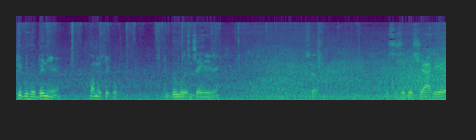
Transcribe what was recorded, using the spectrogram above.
people who have been here, homeless people, and Google doesn't say anything. So this is a good shot here.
